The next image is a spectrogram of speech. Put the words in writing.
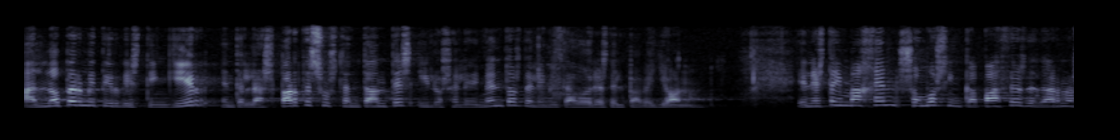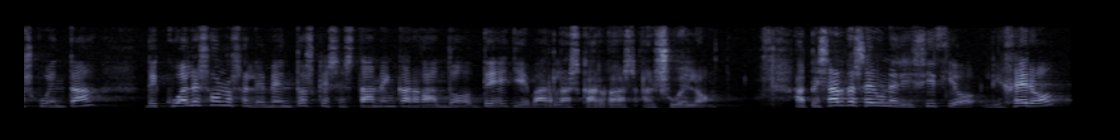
al no permitir distinguir entre las partes sustentantes y los elementos delimitadores del pabellón. En esta imagen somos incapaces de darnos cuenta de cuáles son los elementos que se están encargando de llevar las cargas al suelo. A pesar de ser un edificio ligero,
